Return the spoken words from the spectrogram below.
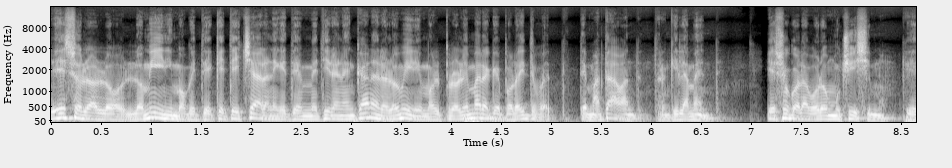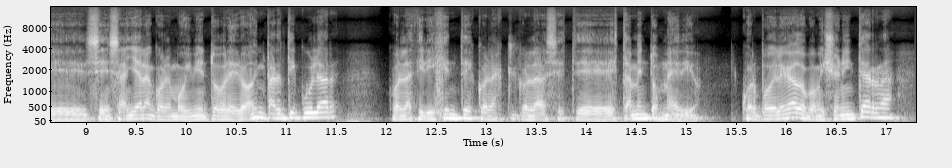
eso era lo, mínimo, que te, que te echaran y que te metieran en cana era lo mínimo. El problema era que por ahí te, te mataban tranquilamente. Y eso colaboró muchísimo, que se ensañaran con el movimiento obrero, en particular con las dirigentes, con las, con las este, estamentos medios. Cuerpo delegado, comisión interna.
